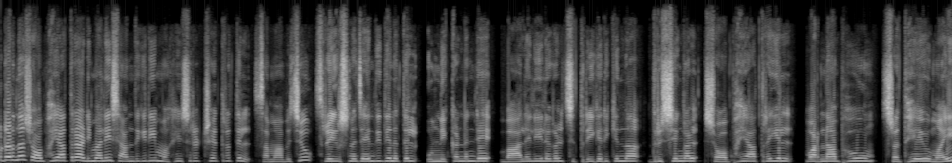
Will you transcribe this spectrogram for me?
തുടർന്ന് ശോഭയാത്ര അടിമാലി ശാന്തിഗിരി മഹേശ്വര ക്ഷേത്രത്തിൽ സമാപിച്ചു. ശ്രീകൃഷ്ണ ജയന്തി ദിനത്തിൽ ഉണ്ണിക്കണ്ണന്റെ ബാലലീലകൾ ചിത്രീകരിക്കുന്ന ദൃശ്യങ്ങൾ ശോഭയാത്രയിൽ വർണാഭവും ശ്രദ്ധേയവുമായി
